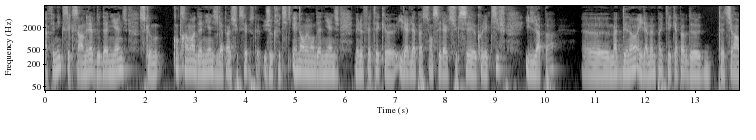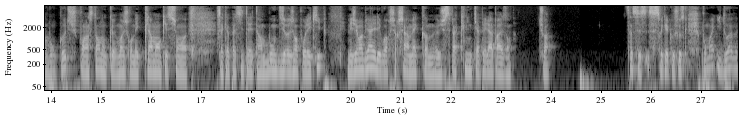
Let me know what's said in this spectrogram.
à Phoenix, c'est que c'est un élève de Danny Ainge, parce que contrairement à Danny Ainge, il a pas le succès parce que je critique énormément Danny Ainge, mais le fait est que il a de la patience et il a le succès euh, collectif, il l'a pas. Euh, il a même pas été capable de d'attirer un bon coach pour l'instant. Donc euh, moi je remets clairement en question euh, sa capacité à être un bon dirigeant pour l'équipe. Mais j'aimerais bien aller les voir chercher un mec comme euh, je sais pas Clint Capella par exemple. Tu vois? Ça ce serait quelque chose que pour moi ils doivent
